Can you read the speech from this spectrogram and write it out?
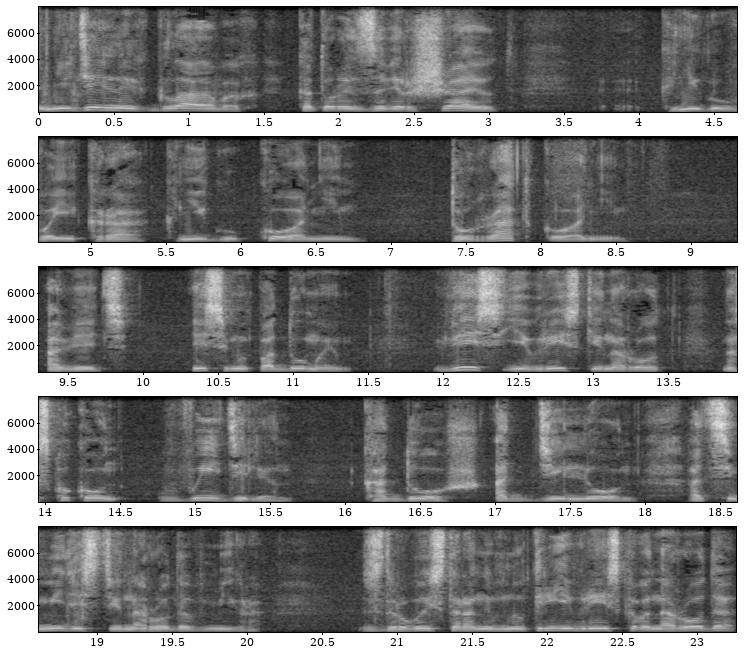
недельных главах, которые завершают э, книгу Ваикра, книгу Коаним, Турат Коаним. А ведь, если мы подумаем, весь еврейский народ – насколько он выделен, кадош, отделен от 70 народов мира. С другой стороны, внутри еврейского народа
